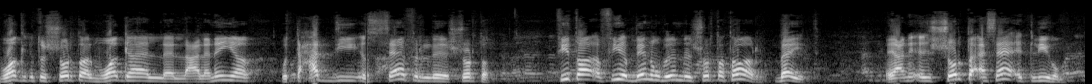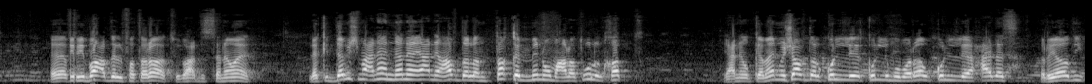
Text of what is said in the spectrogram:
مواجهة الشرطة المواجهة ال- العلنية والتحدي السافر للشرطة. في طا- في بينه وبين الشرطة طار بايت يعني الشرطة أساءت ليهم آه، في بعض الفترات في بعض السنوات. لكن ده مش معناه إن أنا يعني هفضل أنتقم منهم على طول الخط. يعني وكمان مش هفضل كل كل مباراة وكل حدث رياضي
